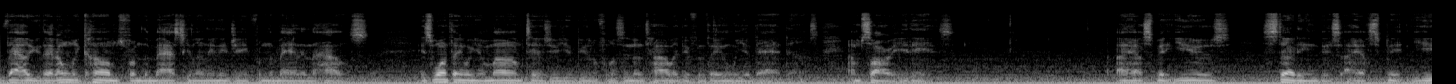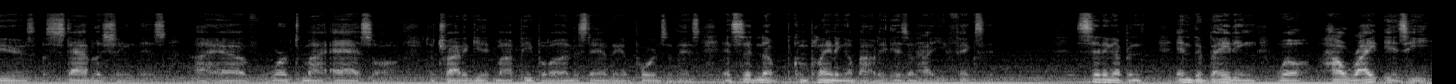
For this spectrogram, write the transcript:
value that only comes from the masculine energy from the man in the house. It's one thing when your mom tells you you're beautiful. It's an entirely different thing when your dad does. I'm sorry, it is. I have spent years studying this. I have spent years establishing this. I have worked my ass off to try to get my people to understand the importance of this. And sitting up complaining about it isn't how you fix it. Sitting up and, and debating, well, how right is he,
